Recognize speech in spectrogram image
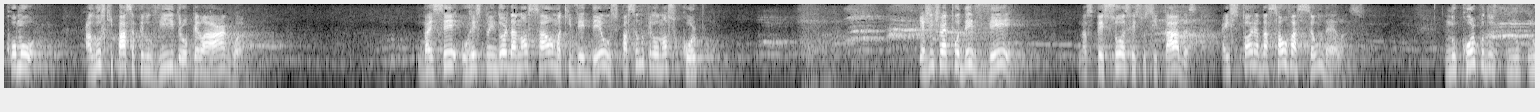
como a luz que passa pelo vidro ou pela água. Vai ser o resplendor da nossa alma que vê Deus passando pelo nosso corpo. E a gente vai poder ver nas pessoas ressuscitadas a história da salvação delas. No corpo do, no,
